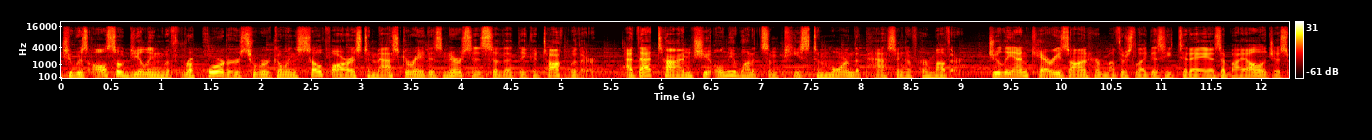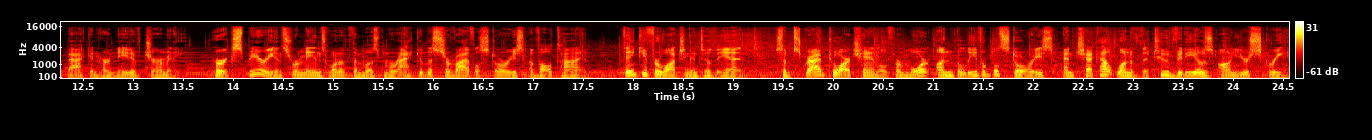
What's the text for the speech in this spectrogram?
she was also dealing with reporters who were going so far as to masquerade as nurses so that they could talk with her. At that time, she only wanted some peace to mourn the passing of her mother. Julianne carries on her mother's legacy today as a biologist back in her native Germany. Her experience remains one of the most miraculous survival stories of all time. Thank you for watching until the end. Subscribe to our channel for more unbelievable stories and check out one of the two videos on your screen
